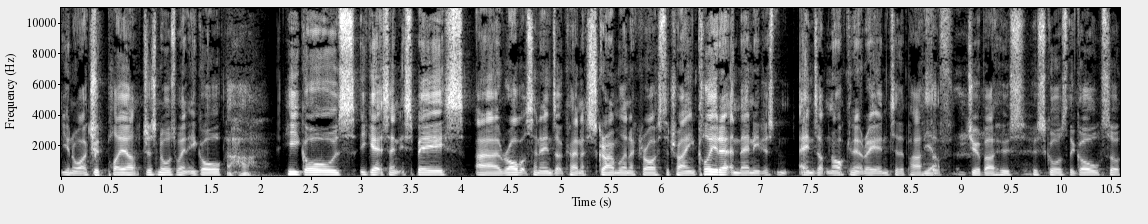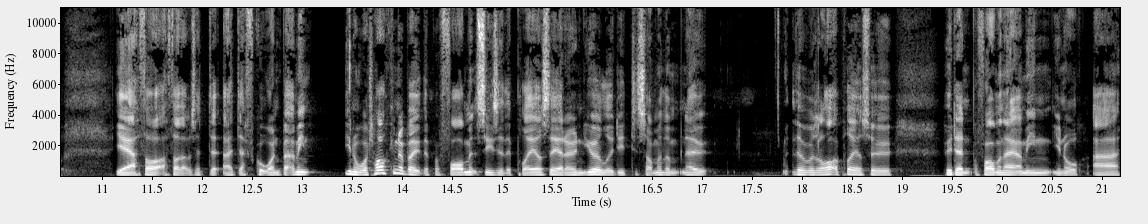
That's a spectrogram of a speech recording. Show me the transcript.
you know a good player just knows when to go. Uh-huh. He goes, he gets into space. Uh, Robertson ends up kind of scrambling across to try and clear it, and then he just ends up knocking it right into the path Yeah. of Dzyuba, who's, who scores the goal. So, yeah, I thought I thought that was a, di- a difficult one. But I mean, you know, we're talking about the performances of the players there, and you alluded to some of them. Now, there was a lot of players who who didn't perform in that. I mean, you know, uh,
